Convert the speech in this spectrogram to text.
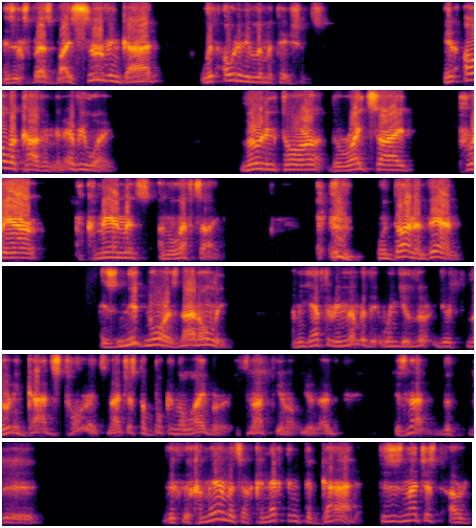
is expressed by serving God without any limitations. In all the kavim, in every way. Learning Torah, the right side, prayer, commandments on the left side. when done, and then is nit nor is not only I mean, you have to remember that when you learn, you're learning God's Torah. It's not just a book in the library. It's not, you know, you're not. It's not the the the, the commandments are connecting to God. This is not just our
